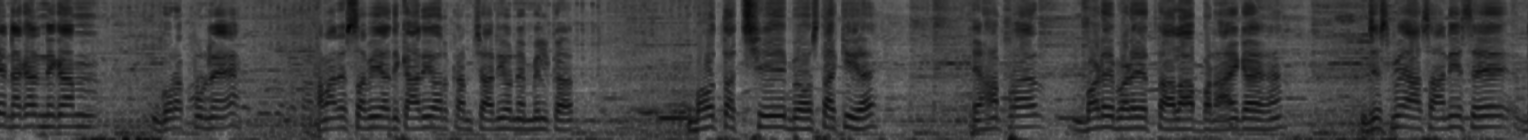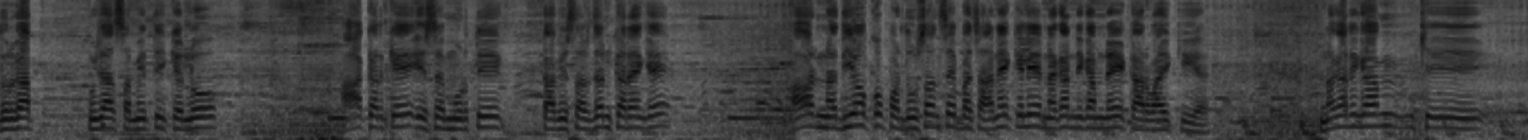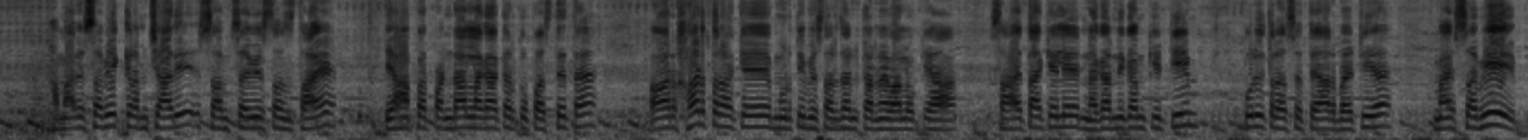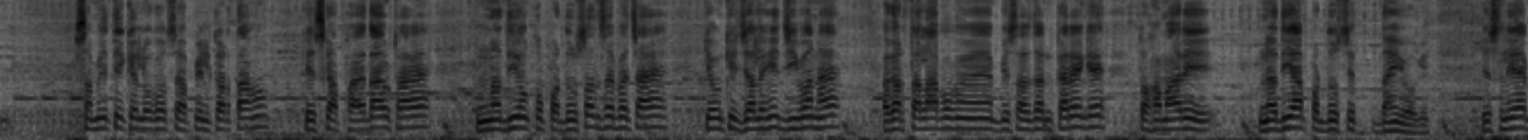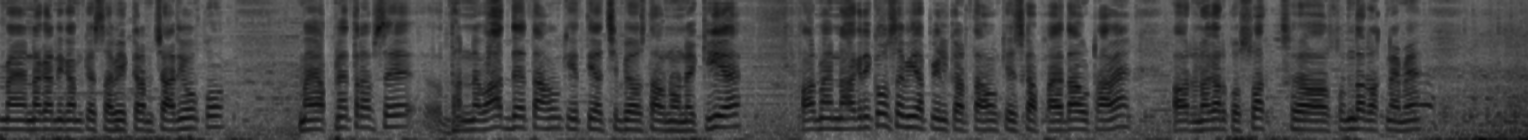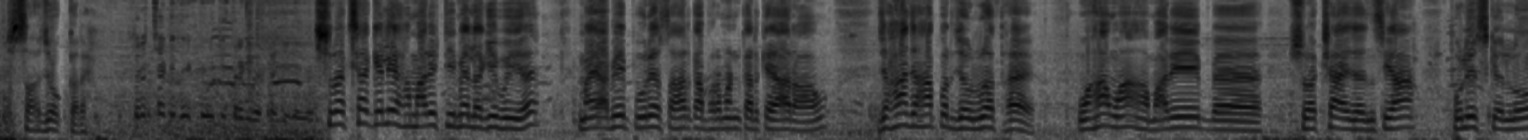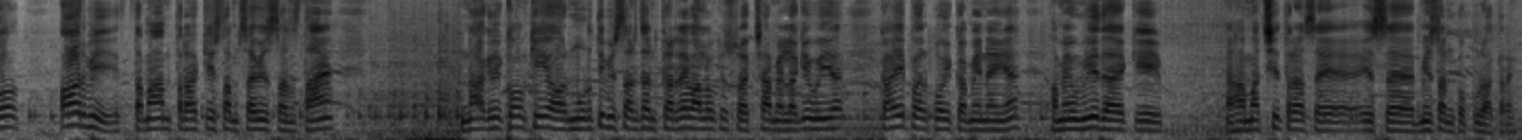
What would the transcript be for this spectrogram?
देखिए नगर निगम गोरखपुर ने हमारे सभी अधिकारी और कर्मचारियों ने मिलकर बहुत अच्छी व्यवस्था की है। यहाँ पर बड़े बड़े तालाब बनाए गए हैं, जिसमें आसानी से दुर्गा पूजा समिति के लोग आकर के इस मूर्ति का विसर्जन करेंगे और नदियों को प्रदूषण से बचाने के लिए नगर निगम ने कार्रवाई की है। नगर निगम की हमारे सभी कर्मचारी, स्वयंसेवी संस्थाएँ यहाँ पर पंडाल लगा कर उपस्थित हैं और हर तरह के मूर्ति विसर्जन करने वालों के यहाँ सहायता के लिए नगर निगम की टीम पूरी तरह से तैयार बैठी है। मैं सभी समिति के लोगों से अपील करता हूँ कि इसका फ़ायदा उठाएँ, नदियों को प्रदूषण से बचाएँ, क्योंकि जल ही जीवन है। अगर तालाबों में विसर्जन करेंगे तो हमारी नदियाँ प्रदूषित नहीं होगी। इसलिए मैं नगर निगम के सभी कर्मचारियों को मैं अपने तरफ़ से धन्यवाद देता हूँ कि इतनी अच्छी व्यवस्था उन्होंने की है और मैं नागरिकों से भी अपील करता हूँ कि इसका फ़ायदा उठाएँ और नगर को स्वच्छ और सुंदर रखने में सहयोग करें। सुरक्षा के देखते हुए किस तरह की व्यवस्था की गई है? सुरक्षा के लिए हमारी टीमें लगी हुई है। मैं अभी पूरे शहर का भ्रमण करके आ रहा हूँ। जहाँ जहाँ पर ज़रूरत है वहाँ वहाँ हमारी सुरक्षा एजेंसियाँ, पुलिस के लोग, और भी तमाम तरह की स्वयंसेवी संस्थाएँ, नागरिकों की और मूर्ति विसर्जन करने वालों की सुरक्षा में लगी हुई है। कहीं पर कोई कमी नहीं है। हमें उम्मीद है कि हम अच्छी तरह से इस मिशन को पूरा करें।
